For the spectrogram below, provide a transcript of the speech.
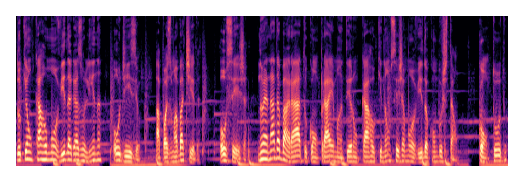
do que um carro movido a gasolina ou diesel após uma batida. Ou seja, não é nada barato comprar e manter um carro que não seja movido a combustão. Contudo,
